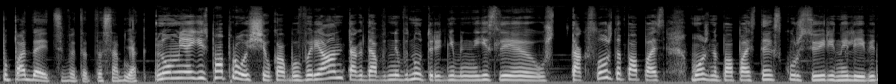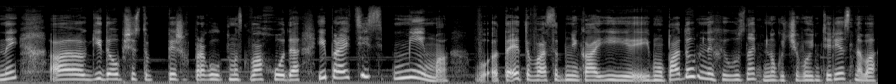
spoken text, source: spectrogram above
попадаете в этот особняк. Но у меня есть попроще как бы вариант, тогда вн- внутрь, если уж так сложно попасть, можно попасть на экскурсию Ирины Левиной, э, гида общества пеших прогулок Москвохода, и пройтись мимо вот этого особняка и ему подобных, и узнать много чего интересного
